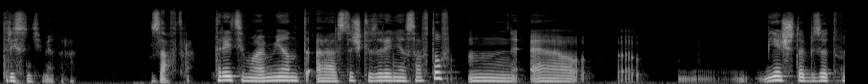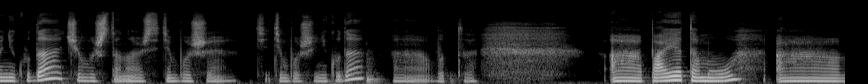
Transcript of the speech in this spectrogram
3 сантиметра завтра. Третий момент э, с точки зрения софтов, э, э, я считаю, без этого никуда. Чем выше становишься, тем больше, тем больше никуда. А, вот. А, поэтому а,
